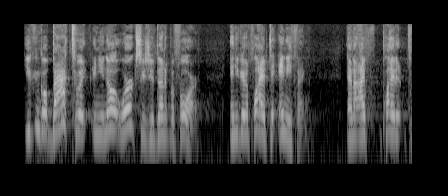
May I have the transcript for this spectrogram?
you can go back to it and you know it works because you've done it before. And you can apply it to anything. And I've applied it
